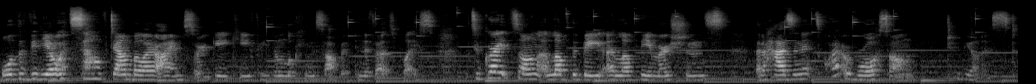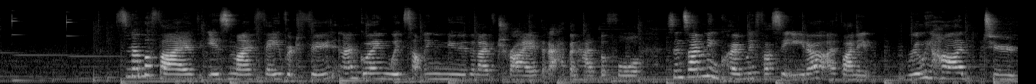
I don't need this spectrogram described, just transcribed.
or the video itself down below. I am so geeky for even looking this up in the first place. It's a great song, I love the beat, I love the emotions that it has in it. It's quite a raw song to be honest. Number five is my favourite food and I'm going with something new that I've tried that I haven't had before. Since I'm an incredibly fussy eater, I find it really hard to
